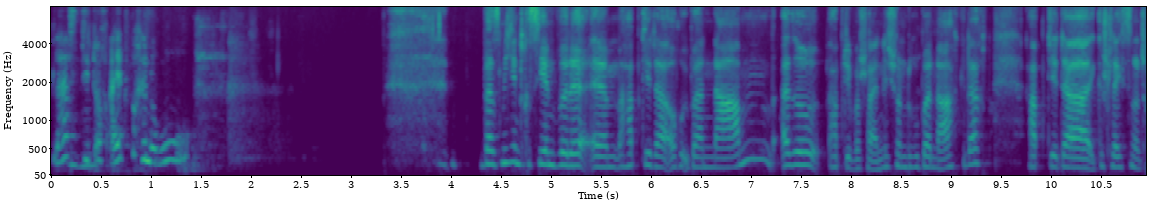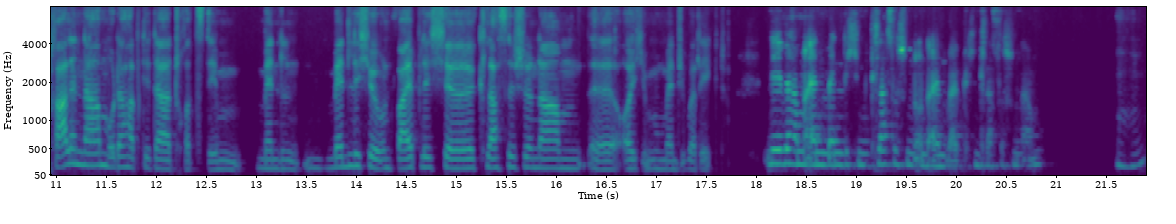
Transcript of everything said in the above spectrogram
Lass mhm. die doch einfach in Ruhe. Was mich interessieren würde, ähm, habt ihr da auch über Namen, also habt ihr wahrscheinlich schon drüber nachgedacht, habt ihr da geschlechtsneutrale Namen oder habt ihr da trotzdem männliche und weibliche klassische Namen äh, euch im Moment überlegt? Nee, wir haben einen männlichen klassischen und einen weiblichen klassischen Namen. Mhm.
